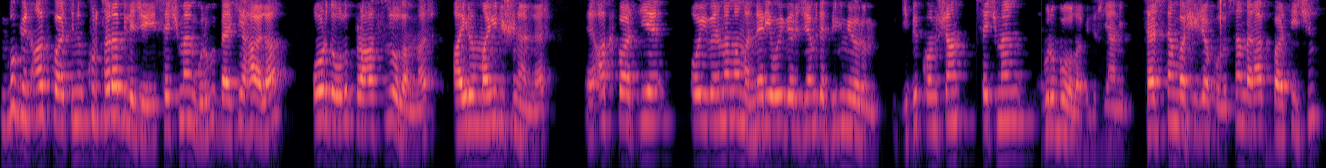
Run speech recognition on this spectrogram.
Bugün AK Parti'nin kurtarabileceği seçmen grubu belki hala orada olup rahatsız olanlar, ayrılmayı düşünenler, e, AK Parti'ye oy vermem ama nereye oy vereceğimi de bilmiyorum gibi konuşan seçmen grubu olabilir. Yani tersten başlayacak olursam ben AK Parti için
